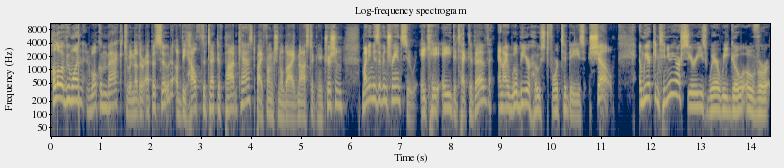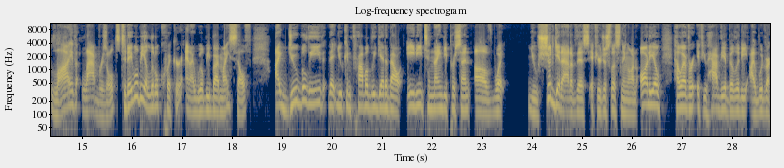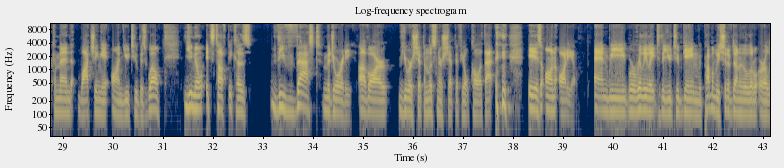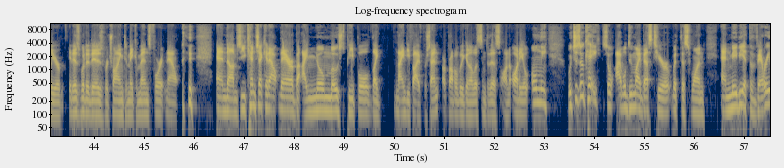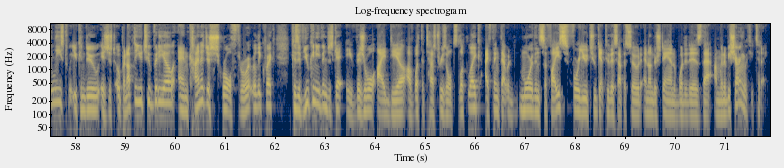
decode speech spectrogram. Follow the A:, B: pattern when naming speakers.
A: Hello, everyone, and welcome back to another episode of the Health Detective Podcast by Functional Diagnostic Nutrition. My name is Evan Transue, aka Detective Ev, and I will be your host for today's show. And we are continuing our series where we go over live lab results. Today will be a little quicker, and I will be by myself. I do believe that you can probably get about 80 to 90% of what you should get out of this if you're just listening on audio. However, if you have the ability, I would recommend watching it on YouTube as well. You know, it's tough because the vast majority of our viewership and listenership, if you'll call it that, is on audio. And we were really late to the YouTube game. We probably should have done it a little earlier. It is what it is. We're trying to make amends for it now. and um, so you can check it out there. But I know most people, like 95% are probably going to listen to this on audio only, which is okay. So I will do my best here with this one. And maybe at the very least, what you can do is just open up the YouTube video and kind of just scroll through it really quick. Because if you can even just get a visual idea of what the test results look like, I think that would more than suffice for you to get through this episode and understand what it is that I'm going to be sharing with you today.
